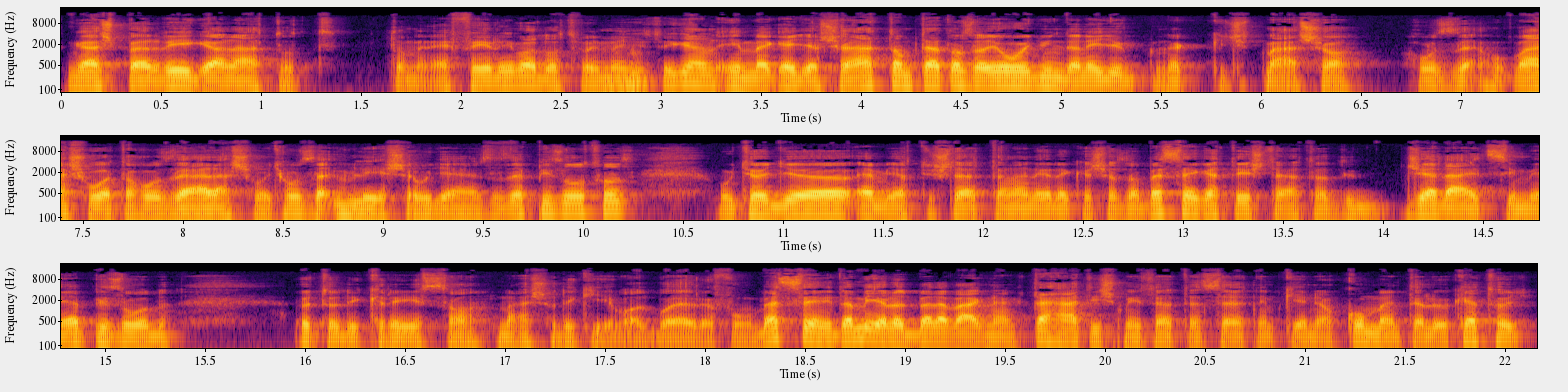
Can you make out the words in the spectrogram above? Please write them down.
Gásper régen látott, tudom én, egy fél évadot, vagy mennyit, igen, én meg egyet láttam, tehát az a jó, hogy minden négyüknek kicsit más, a hozzá, más volt a hozzáállása, vagy hozzáülése ugye ez az epizódhoz, úgyhogy ö, emiatt is lehet talán érdekes ez a beszélgetés, tehát a Jedi című epizód ötödik rész a második évadból erről fogunk beszélni, de mielőtt belevágnánk, tehát ismételten szeretném kérni a kommentelőket, hogy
